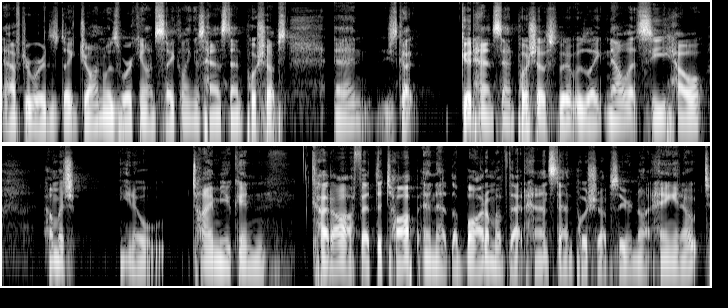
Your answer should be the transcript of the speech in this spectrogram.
afterwards like john was working on cycling his handstand push-ups and he's got good handstand push-ups but it was like now let's see how how much you know time you can cut off at the top and at the bottom of that handstand push-up so you're not hanging out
